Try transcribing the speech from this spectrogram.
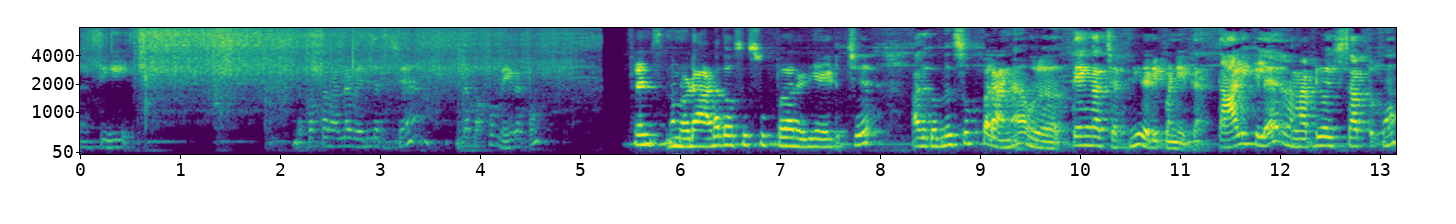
அப்படி இந்த பக்கம் நல்லா வெந்துருச்சு. இந்த பக்கம் வேகட்டும். ஃப்ரெண்ட்ஸ் நம்மளோட அடை தோசை சூப்பராக ரெடி ஆகிடுச்சு அதுக்கு வந்து சூப்பரான ஒரு தேங்காய் சட்னி ரெடி பண்ணியிருக்கேன். தாளிக்கில் நாங்கள் அப்படியே வச்சு சாப்பிட்டுக்கோம்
